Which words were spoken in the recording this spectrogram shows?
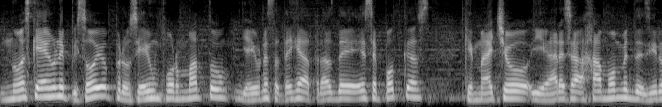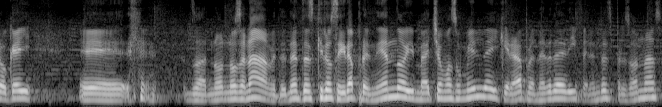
no es que haya un episodio, pero sí hay un formato y hay una estrategia detrás de ese podcast que me ha hecho llegar a ese aha moment de decir, ok, eh, no, no, sé nada, ¿me entiendes? Entonces quiero seguir aprendiendo y me ha hecho más humilde y querer aprender de diferentes personas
